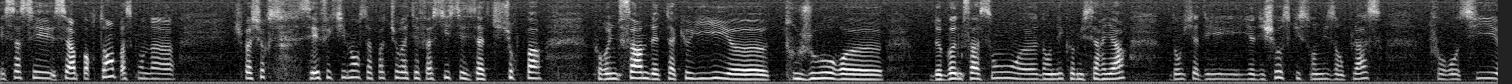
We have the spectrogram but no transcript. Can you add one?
Et ça, c'est important parce qu'on a. Je suis pas sûre que c'est effectivement, ça n'a pas toujours été facile, c'est ça toujours pas pour une femme d'être accueillie euh, toujours de bonne façon dans les commissariats. Donc il y, a des, il y, a des choses qui sont mises en place pour aussi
